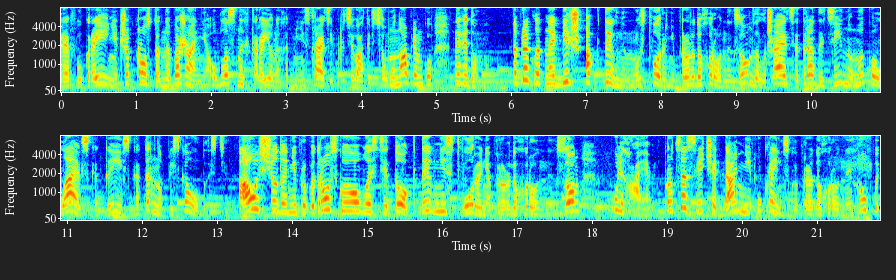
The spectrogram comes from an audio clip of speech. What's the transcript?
РФ в Україні, чи просто небажання обласних та районних адміністрацій працювати в цьому напрямку, невідомо. Наприклад, найбільш активними у створенні природоохоронних зон залишається традиційно Миколаївська, Київська, Тернопільська області. А ось щодо Дніпропетровської області, то активність створення природоохоронних зон кульгає. Про це свідчать дані української природоохоронної групи.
